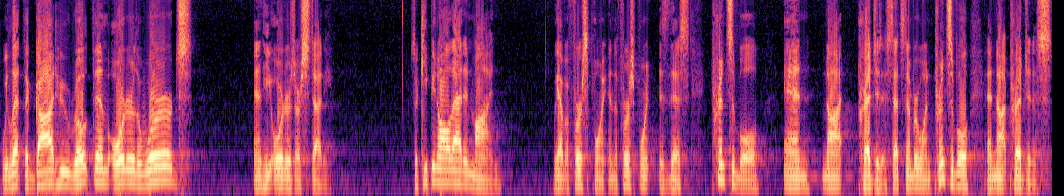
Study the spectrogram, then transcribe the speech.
we let the God who wrote them order the words, and He orders our study. So, keeping all that in mind, we have a first point, and the first point is this principle and not prejudice. That's number one principle and not prejudice.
